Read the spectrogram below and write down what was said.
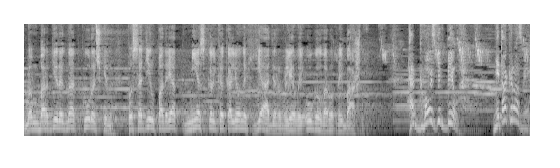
Бомбардир Игнат Курочкин посадил подряд несколько каленых ядер в левый угол воротной башни. Как гвозди вбил! Не так разве?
